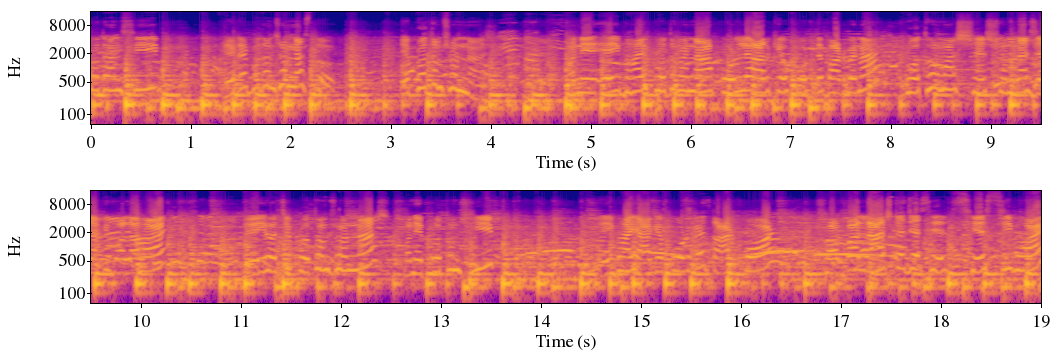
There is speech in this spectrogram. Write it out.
প্রধান শিব। এটাই প্রধান সন্ন্যাস তো? এ প্রথম সন্ন্যাস। মানে এই ভাই প্রথমে না পড়লে আর কেউ পড়তে পারবে না। প্রথম আর শেষ সন্ন্যাস যাকে বলা হয়। এই হচ্ছে প্রথম সন্ন্যাস মানে প্রথম শিব। এই ভাই আগে পড়বে, তারপর সবার লাস্টে যে শেষ- শিব হয়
